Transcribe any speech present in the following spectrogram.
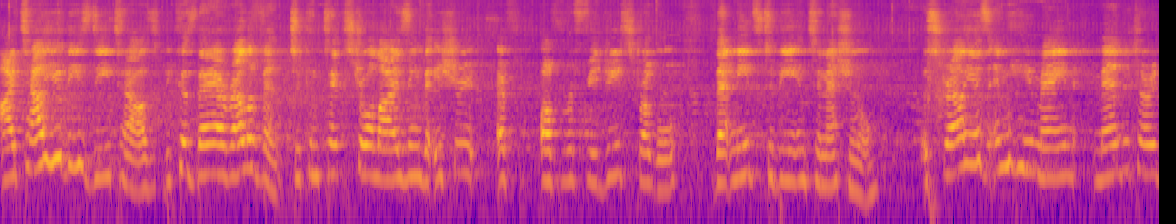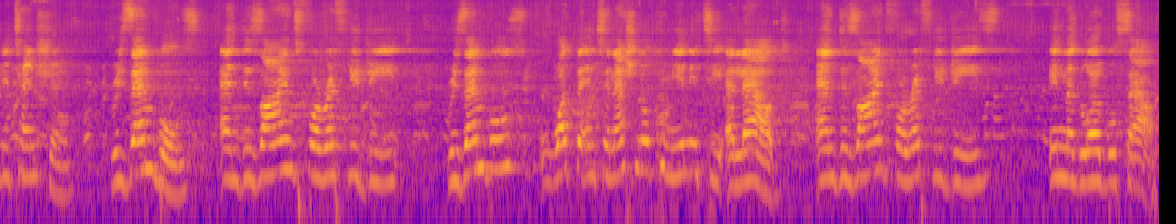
I tell you these details because they are relevant to contextualizing the issue of, of refugee struggle that needs to be international. Australia's inhumane mandatory detention resembles and designs for refugees resembles what the international community allowed and designed for refugees in the global south.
